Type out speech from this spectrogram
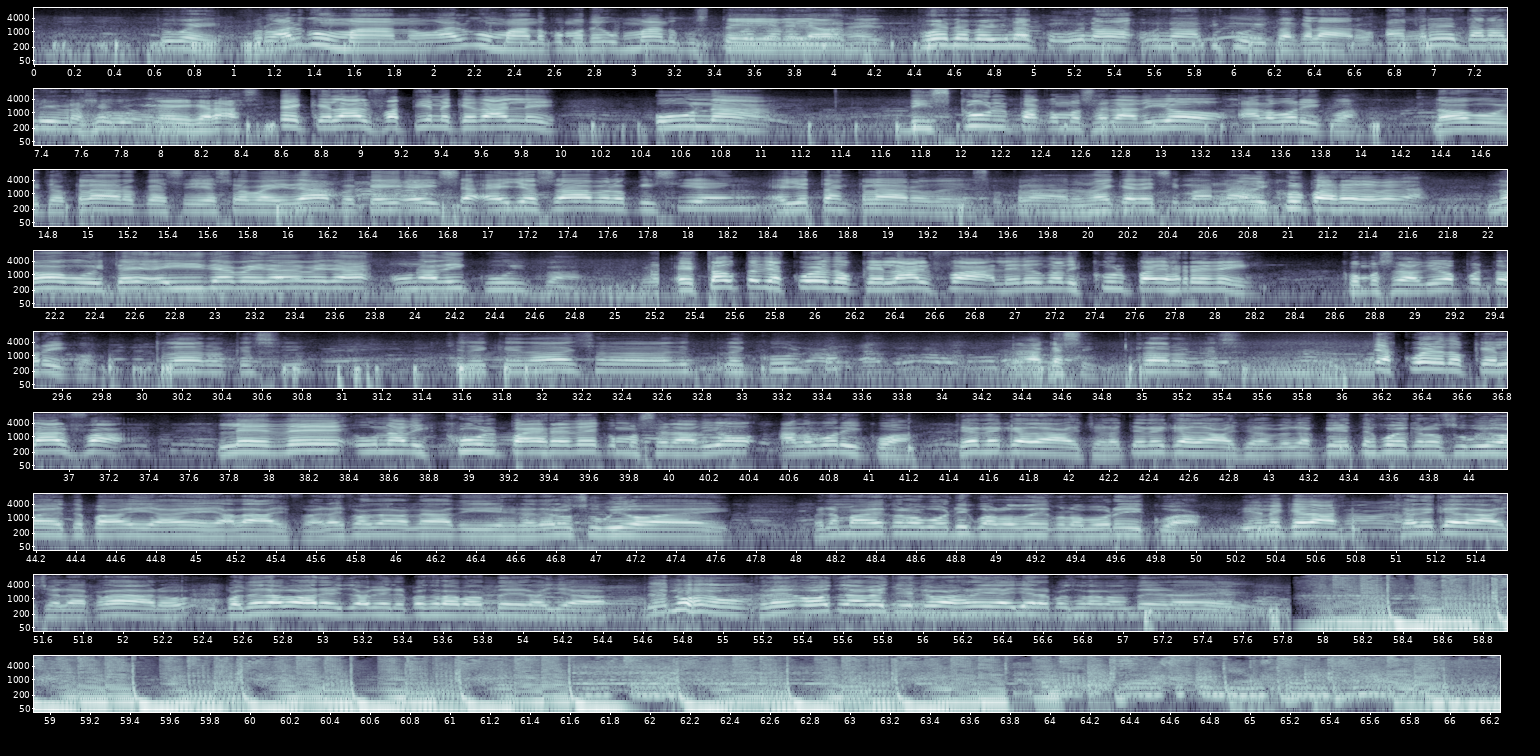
Tú ves. Pero algo humano, algo humano, como de humano que usted es del Evangelio. Puede haber una, una, una disculpa, claro. A 30 la libra, señor. Ok, gracias. Es que el Alfa tiene que darle una disculpa como se la dio a los boricuas. No, Buito, claro que sí, eso es verdad, porque ellos, saben lo que hicieron, ellos están claros de eso, claro, no hay que decir más Una nada. disculpa a RD, ¿verdad? No, Buito, y de verdad, de verdad, una disculpa. ¿Está usted de acuerdo que el Alfa le dé una disculpa a RD como se la dio a Puerto Rico? Claro que sí. Tiene que darse la, la disculpa. ¿Verdad que sí? Claro que sí. de acuerdo que el Alfa le dé una disculpa a RD como se la dio a los boricuas? Tiene que dársela, tiene que dársela, porque aquí este fue el que lo subió a este país, a él, al AIFA. El AIFA no era nadie y RD lo subió a él. Pero nada más es con los boricuas, lo de con los boricuas. Tiene que dársela, ¿verdad? Tiene que dársela, claro. Y poner la barrera, ya viene, le pasa la bandera ya. De nuevo. Otra vez tiene que barrer allá, le pasa la bandera a él. There's something else going on.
